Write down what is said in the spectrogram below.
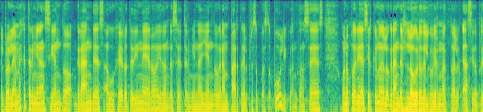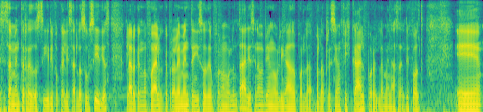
El problema es que terminan siendo grandes agujeros de dinero y donde se termina yendo gran parte del presupuesto público. Entonces, uno podría decir que uno de los grandes logros del gobierno actual ha sido precisamente reducir y focalizar los subsidios. Claro que no fue algo que probablemente hizo de forma voluntaria, sino más bien obligado por la, por la presión fiscal, por la del default. Eh,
